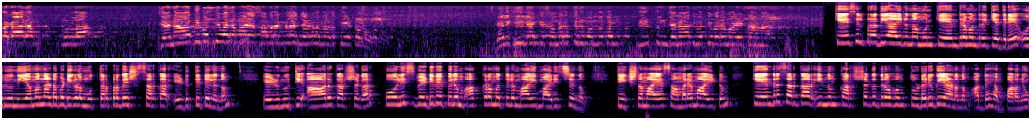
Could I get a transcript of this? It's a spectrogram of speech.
പ്രകാരമുള്ള ജനാധിപത്യപരമായ സമരങ്ങളെ ഞങ്ങൾ നടത്തിയിട്ടുള്ളൂ. ഡൽഹിയിലേക്ക് സമരത്തിന് വന്നതും തീർത്തും ജനാധിപത്യപരമായിട്ടാണ്. കേസിൽ പ്രതിയായിരുന്ന മുൻ കേന്ദ്രമന്ത്രിക്കെതിരെ ഒരു നിയമ നടപടികളും ഉത്തർപ്രദേശ് സർക്കാർ എടുത്തിട്ടില്ലെന്നും എഴുന്നൂറ്റി ആറ് കർഷകർ പോലീസ് വെടിവെപ്പിലും അക്രമത്തിലുമായി മരിച്ചെന്നും തീക്ഷ്ണമായ സമരമായിട്ടും കേന്ദ്ര സർക്കാർ ഇന്നും കർഷകദ്രോഹം തുടരുകയാണെന്നും അദ്ദേഹം പറഞ്ഞു.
